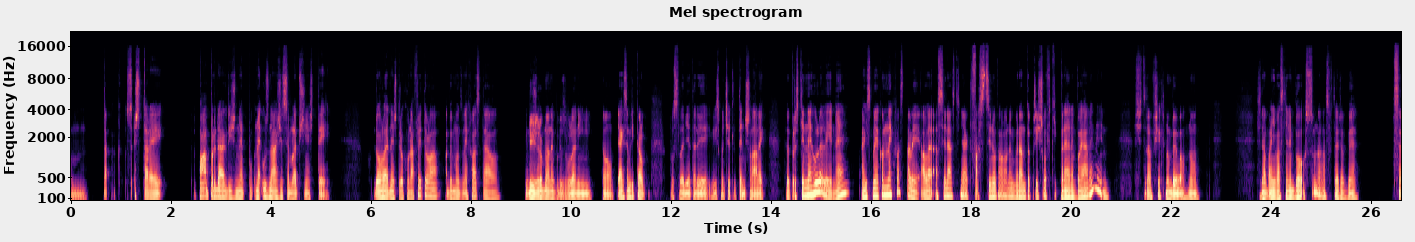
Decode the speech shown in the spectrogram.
Um, tak, jsi starý páprda, když ne, neuznáš, že jsem lepší než ty. Dohlédneš trochu na fritola, aby moc nechlastal. Když zrovna nebudu zvolený, no, jak jsem říkal posledně tady, když jsme četli ten článek, jsme prostě nehulili, ne? Ani jsme jako nechlastali, ale asi nás to nějak fascinovalo, nebo nám to přišlo vtipné, nebo já nevím, že to tam všechno bylo, no. Že nám ani vlastně nebylo 18 v té době. Co?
